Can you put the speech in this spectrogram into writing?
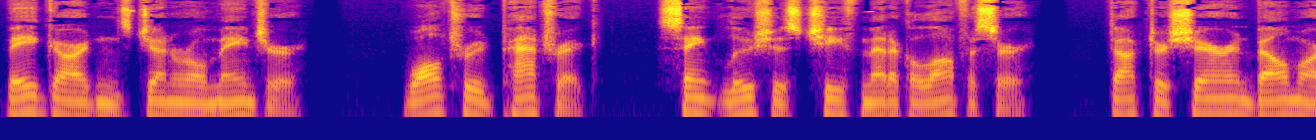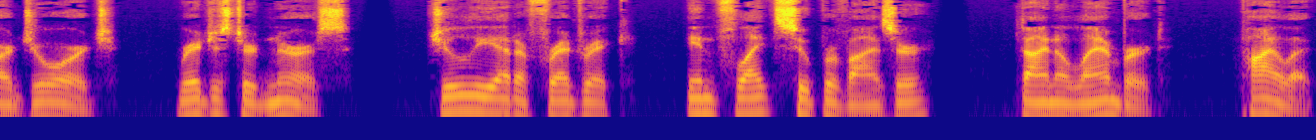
Bay Gardens General Manager, Waltrude Patrick, St. Lucia's Chief Medical Officer, Dr. Sharon Belmar George, Registered Nurse, Julietta Frederick, In Flight Supervisor, Dinah Lambert, Pilot,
